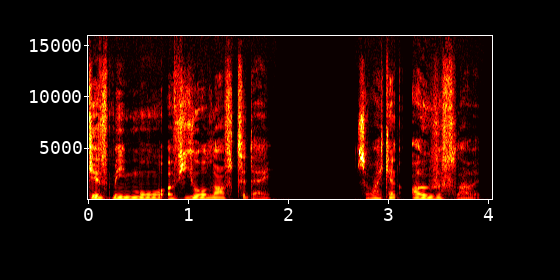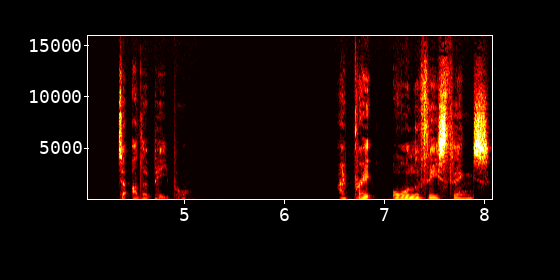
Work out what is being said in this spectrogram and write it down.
Give me more of your love today so I can overflow it to other people. I pray all of these things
